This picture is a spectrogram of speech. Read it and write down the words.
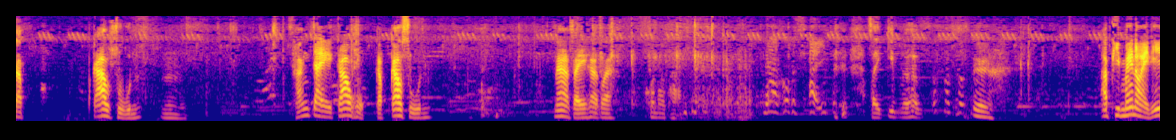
กับเก้าศูนย์ทั้งใจเก้าหกกับเก้าศูนย์หน้าใสครับว่าคนเอาถ่ายหน้าโคตรใสใส่กิฟต์เลยครับเอออะพิมพ์ให้หน่อยดิ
